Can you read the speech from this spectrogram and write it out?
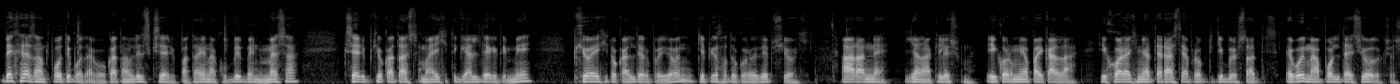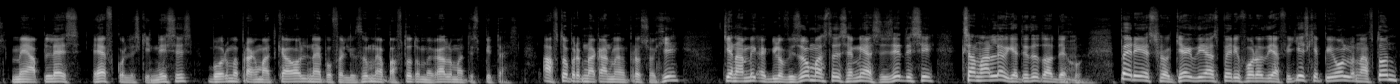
Δεν χρειάζεται να του πω τίποτα. Εγώ. Ο καταναλωτής ξέρει. Πατάει ένα κουμπί, μπαίνει μέσα, ξέρει ποιο κατάστημα έχει την καλύτερη τιμή, ποιο έχει το καλύτερο προϊόν και ποιο θα το κοροϊδέψει ή όχι. Άρα, ναι, για να κλείσουμε. Η οικονομία πάει καλά. Η χώρα έχει μια τεράστια προοπτική μπροστά της. Εγώ είμαι απόλυτα αισιόδοξος. Με απλές, εύκολες κινήσεις μπορούμε πραγματικά όλοι να υποφεληθούμε από αυτό το μεγάλωμα της πίτας. Αυτό πρέπει να κάνουμε με προσοχή και να μην εγκλωβιζόμαστε σε μια συζήτηση, ξαναλέω γιατί δεν το αντέχω, περί εσχροκέρδειας, περί φοροδιαφυγής και επί όλων αυτών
